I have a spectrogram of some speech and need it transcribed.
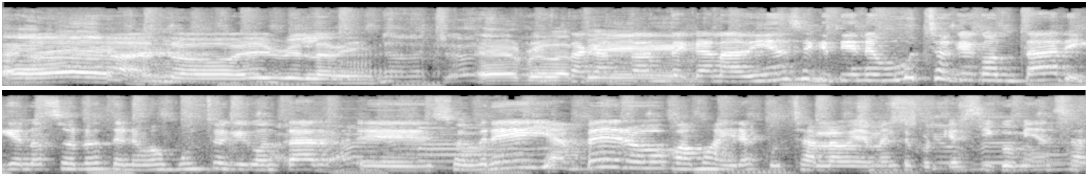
Eh, Ah, no, Avril Lavigne. Avril Esta Lavigne. cantante canadiense que tiene mucho que contar y que nosotros tenemos mucho que contar eh, sobre ella, pero vamos a ir a escucharla obviamente porque así comienza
